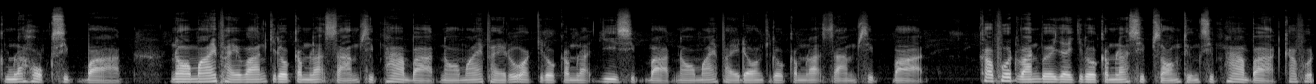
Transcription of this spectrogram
กรัมละ 60 บาท หน่อไม้ไผ่หวานกิโลกรัมละ 35 บาท หน่อไม้ไผ่รวกกิโลกรัมละ 20 บาท หน่อไม้ไผ่ดองกิโลกรัมละ 30 บาท ข้าวโพดหวานเบอร์ใหญ่กิโลกรัมละ 12ถึง15 บาท ข้าวโพด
